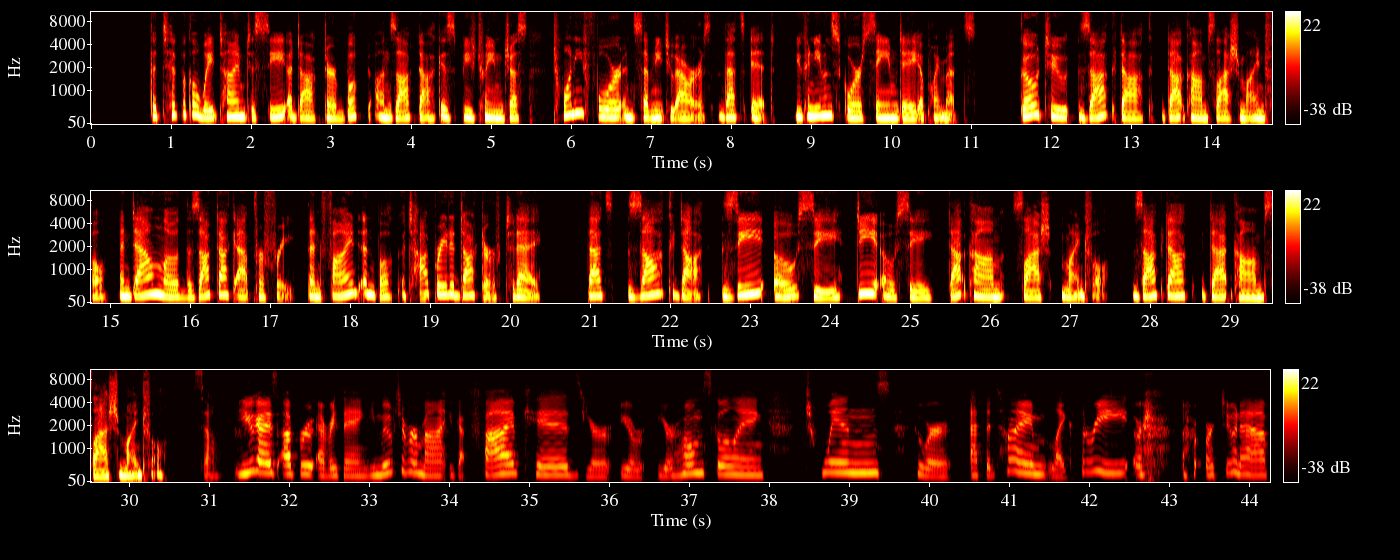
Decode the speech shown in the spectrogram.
The typical wait time to see a doctor booked on ZocDoc is between just 24 and 72 hours. That's it. You can even score same day appointments. Go to ZocDoc.com slash mindful and download the ZocDoc app for free. Then find and book a top rated doctor today. That's ZocDoc, Z O C D O C dot com slash mindful. ZocDoc.com slash mindful. So you guys uproot everything. You move to Vermont. You've got five kids. You're you're you're homeschooling twins who were at the time like three or or two and a half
